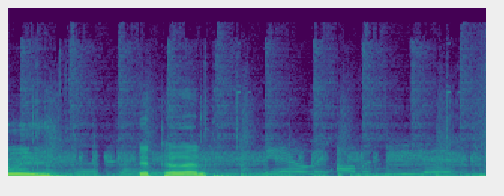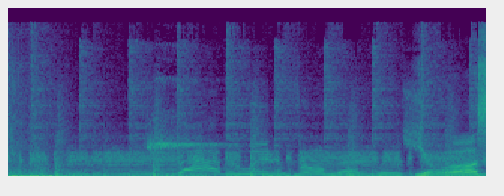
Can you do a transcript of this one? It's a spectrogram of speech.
ลุยเจ็ดเทิร์นよーし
